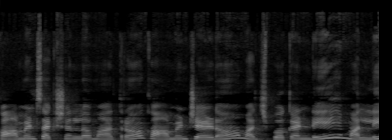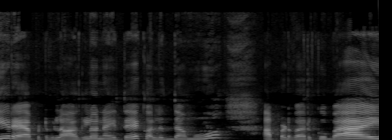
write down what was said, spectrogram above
కామెంట్ సెక్షన్లో మాత్రం కామెంట్ చేయడం మర్చిపోకండి. మళ్ళీ రేపటి వ్లాగ్లోనైతే కలుద్దాము. అప్పటి వరకు బాయ్.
